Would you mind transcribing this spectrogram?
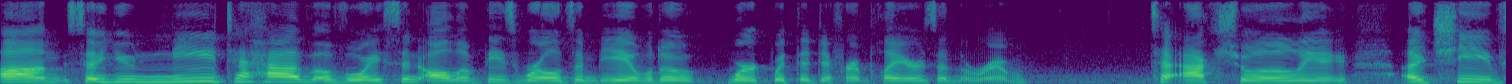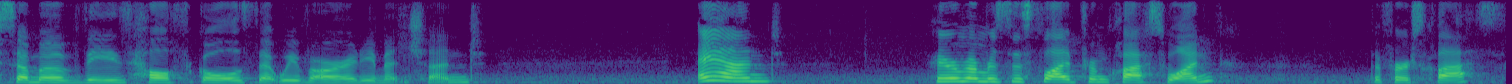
Um, so you need to have a voice in all of these worlds and be able to work with the different players in the room to actually achieve some of these health goals that we've already mentioned. And who remembers this slide from class one, the first class?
